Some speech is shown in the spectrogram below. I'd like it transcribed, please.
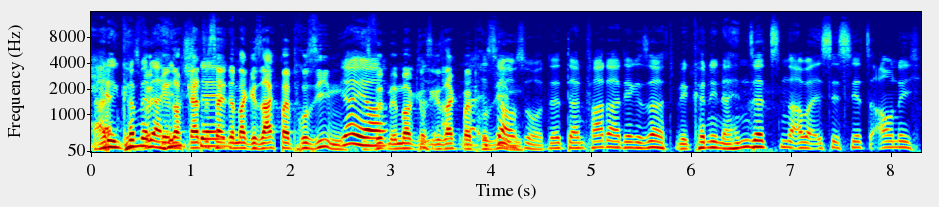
ja, den können wir das da wird mir doch ganze Zeit hinstellen. immer gesagt bei ProSieben. Ja, ja. Das wird mir immer Das- gesagt bei ja, Ist ja auch ProSieben. so. De, dein Vater hat ja gesagt, wir können ihn da hinsetzen, aber es ist jetzt auch nicht,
